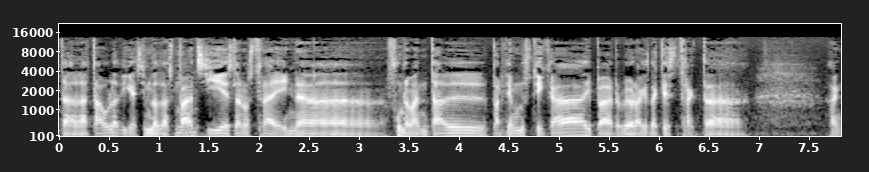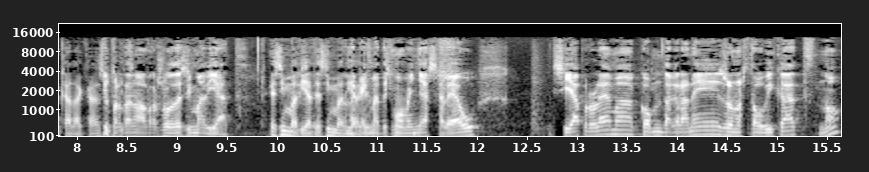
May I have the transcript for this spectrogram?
de la taula, diguéssim, del despatx, Mhm. i és la nostra eina fonamental per diagnosticar i per veure de què es tracta en cada cas. I per tant el resultat és immediat. és immediat, és En immediat. aquell mateix moment ja sabeu si hi ha problema, com de gran és, on està ubicat, no?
